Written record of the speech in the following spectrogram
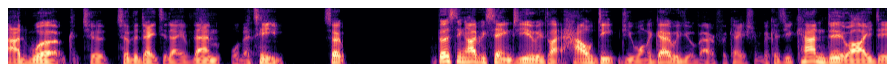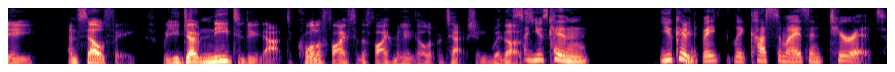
add work to to the day to day of them or their team. So first thing I'd be saying to you is like, how deep do you want to go with your verification? Because you can do ID and selfie, but you don't need to do that to qualify for the five million dollar protection with us. So you can you can basically customize and tier it.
